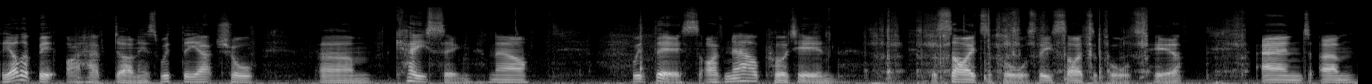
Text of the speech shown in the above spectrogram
The other bit I have done is with the actual um, casing. Now with this I've now put in the side supports, these side supports here and um,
